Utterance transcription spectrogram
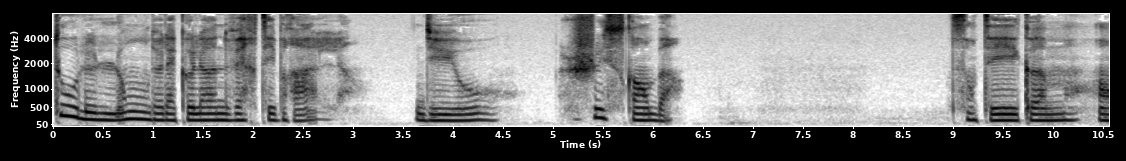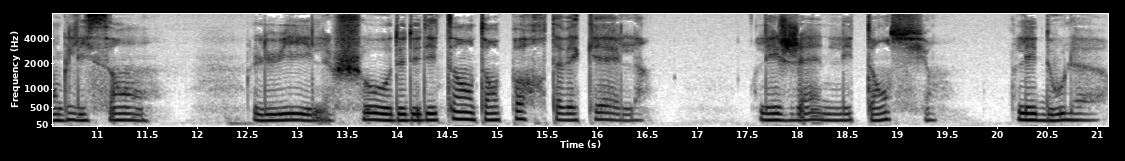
tout le long de la colonne vertébrale, du haut jusqu'en bas. Sentez comme en glissant, l'huile chaude de détente emporte avec elle les gênes, les tensions, les douleurs,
